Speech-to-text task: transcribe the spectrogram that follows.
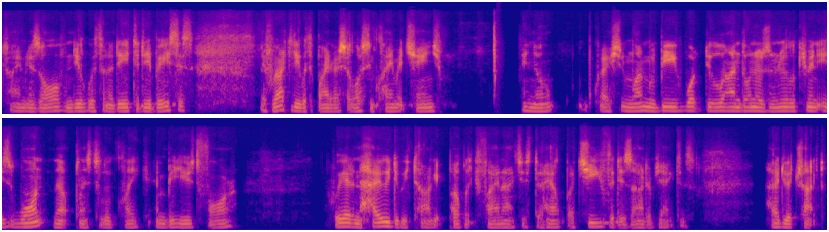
try and resolve and deal with on a day-to-day basis. If we are to deal with biodiversity loss and climate change, you know, question one would be what do landowners and rural communities want that plans to look like and be used for? Where and how do we target public finances to help achieve the desired objectives? How do we attract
